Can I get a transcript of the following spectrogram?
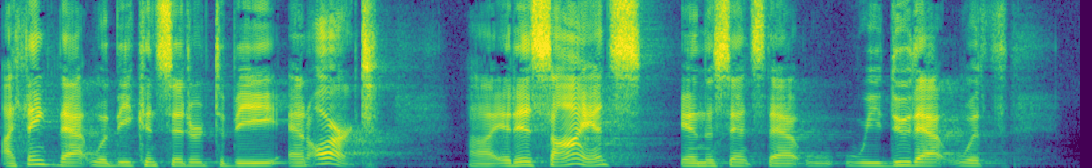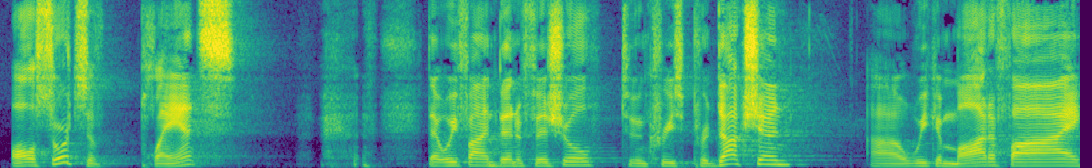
I think that would be considered to be an art. Uh, it is science in the sense that we do that with all sorts of plants that we find beneficial to increase production. Uh, we can modify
